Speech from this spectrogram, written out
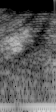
The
